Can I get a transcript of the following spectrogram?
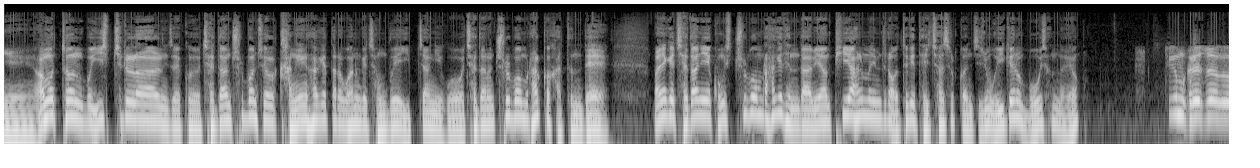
예. 아무튼 뭐 27일 날 이제 그 재단 출범식을 강행하겠다라고 하는 게 정부의 입장이고 재단은 출범을 할 것 같은데 만약에 재단이 공식 출범을 하게 된다면 피해 할머님들은 어떻게 대처하실 건지 좀 의견을 모으셨나요? 지금 그래서 그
